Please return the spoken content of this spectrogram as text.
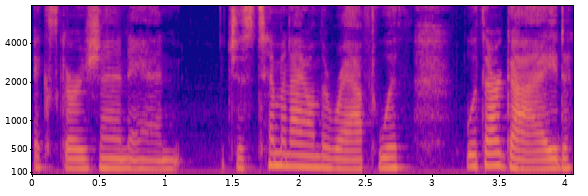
excursion, and just Tim and I on the raft with with our guide,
